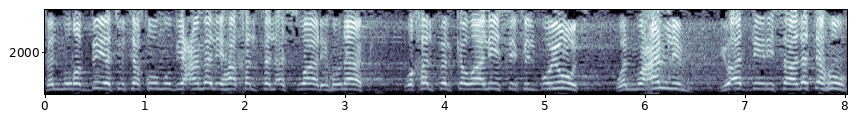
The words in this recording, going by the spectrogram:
فالمربية تقوم بعملها خلف الأسوار هناك وخلف الكواليس في البيوت والمعلم يؤدي رسالته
